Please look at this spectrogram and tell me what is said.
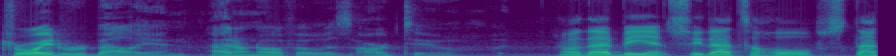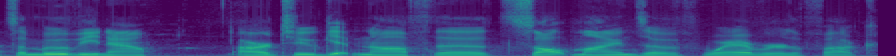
Droid Rebellion. I don't know if it was R two. Oh, that'd be it. See, that's a whole. That's a movie now. R two getting off the salt mines of wherever the fuck.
